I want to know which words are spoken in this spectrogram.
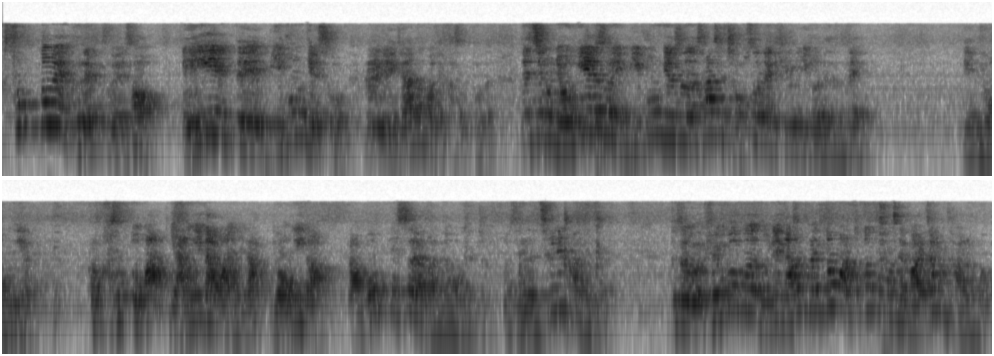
속도의 그래프에서 A일 때의 미분계수를 얘기하는 거지, 가속도는. 근데 지금 여기에서 이 미분계수는 사실 접선의 기울기가 되는데 얘는 0이야. 그럼 가속도가 양이다가 아니라 0이다라고 했어야 맞는 거겠죠. 그래서 얘는 틀린 말이죠. 그래서 결국은 우리가 한번 했던 거랑 똑같은 건데 조금 다른 거야.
